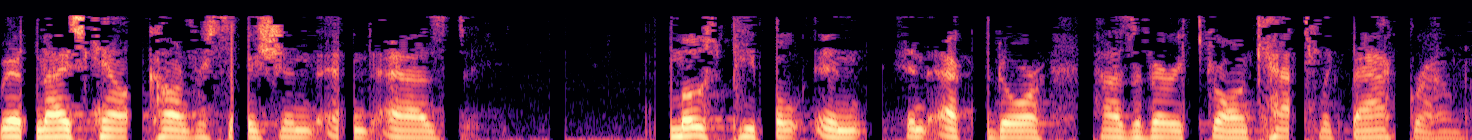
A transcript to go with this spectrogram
we had a nice conversation, and as most people in, in Ecuador has a very strong Catholic background.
